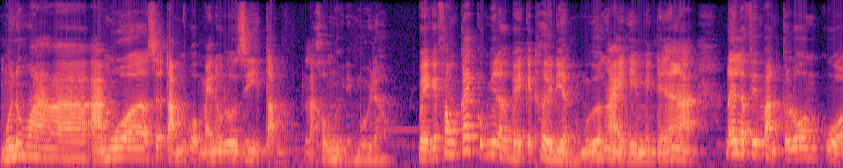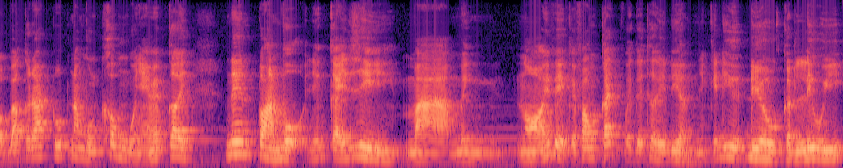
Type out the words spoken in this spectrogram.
mua nước hoa à mua sữa tắm của Menology tắm là không ngửi đến mùi đâu về cái phong cách cũng như là về cái thời điểm của mưa ngày này thì mình thấy rằng là đây là phiên bản clone của Baccarat Root 540 của nhà MFK nên toàn bộ những cái gì mà mình nói về cái phong cách về cái thời điểm những cái điều cần lưu ý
